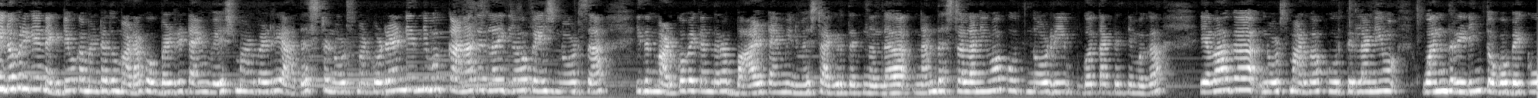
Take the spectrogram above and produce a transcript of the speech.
ಇನ್ನೊಬ್ಬರಿಗೆ ನೆಗೆಟಿವ್ ಕಮೆಂಟ್ ಅದು ಮಾಡಕ್ ಹೋಗ್ಬೇಡ್ರಿ ಟೈಮ್ ವೇಸ್ಟ್ ಮಾಡಬೇಡ್ರಿ, ಆದಷ್ಟು ನೋಟ್ಸ್ ಮಾಡ್ಕೊಡ್ರಿ. ಅಂಡ್ ಇದು ನಿಮಗೆ ಕಾಣತಿಲ್ಲ ಇದ್ರ ಪೇಜ್ ನೋಟ್ಸ್ ಇದನ್ನ ಮಾಡ್ಕೋಬೇಕಂದ್ರೆ ಭಾಳ ಟೈಮ್ ಇನ್ವೆಸ್ಟ್ ಆಗಿರ್ತೈತಿ ನಂದ. ನಂದಷ್ಟಲ್ಲ, ನೀವು ಕೂತ್ ನೋಡ್ರಿ, ಗೊತ್ತಾಗ್ತೈತಿ ನಿಮಗೆ. ಯಾವಾಗ ನೋಟ್ಸ್ ಮಾಡುವಾಗ ಕೂರ್ತಿರ್ಲ, ನೀವು ಒಂದು ರೀಡಿಂಗ್ ತಗೋಬೇಕು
